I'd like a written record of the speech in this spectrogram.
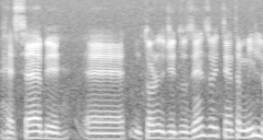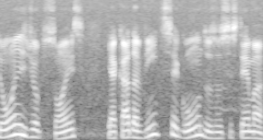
recebe é, em torno de 280 milhões de opções e a cada 20 segundos o sistema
